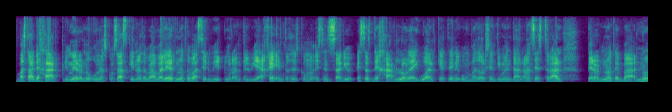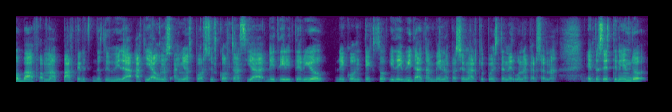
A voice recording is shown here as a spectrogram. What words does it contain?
vas a dejar primero ¿no? unas cosas que no te va a valer, no te va a servir durante el viaje. Entonces, como es necesario, eso es dejarlo. Da igual que tiene un valor sentimental ancestral, pero no te va, no va a formar parte de, tu vida aquí a unos años por circunstancia de territorio, de contexto y de vida también personal que puedes tener una persona. Entonces, teniendo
